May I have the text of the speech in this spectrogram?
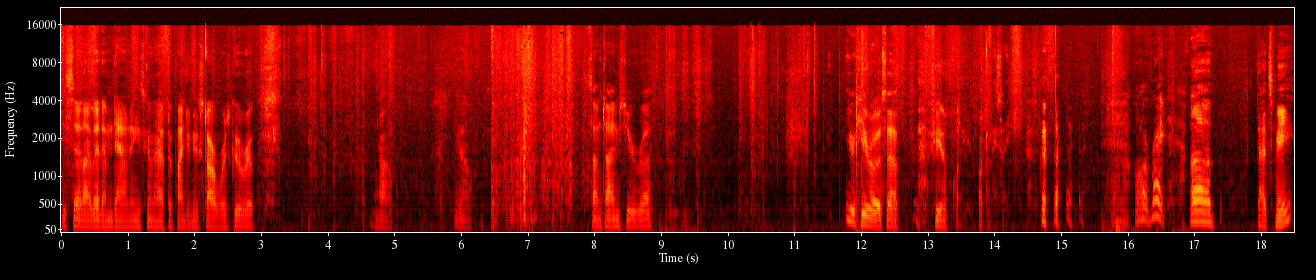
He said I let him down, and he's going to have to find a new Star Wars guru. Oh, you know, sometimes you're your heroes have feet of clay. What can I say? All right. Uh, that's me.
